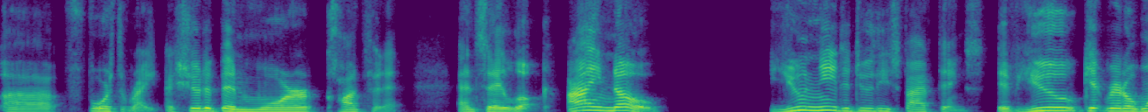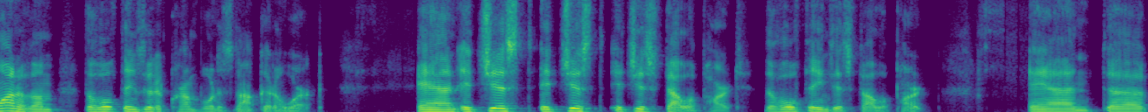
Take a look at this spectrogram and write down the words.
uh, forthright. I should have been more confident and say, look, I know you need to do these five things. If you get rid of one of them, the whole thing's going to crumble and it's not going to work and it just it just it just fell apart. The whole thing just fell apart. And uh,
